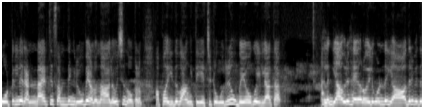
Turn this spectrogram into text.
ബോട്ടിലിന് രണ്ടായിരത്തി സംതിങ് രൂപയാണോ ഒന്ന് ആലോചിച്ച് നോക്കണം. അപ്പോൾ ഇത് വാങ്ങി തേച്ചിട്ട് ഒരു ഉപയോഗവും ഇല്ലാത്ത അല്ലെങ്കിൽ ആ ഒരു ഹെയർ ഓയിൽ കൊണ്ട് യാതൊരുവിധ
